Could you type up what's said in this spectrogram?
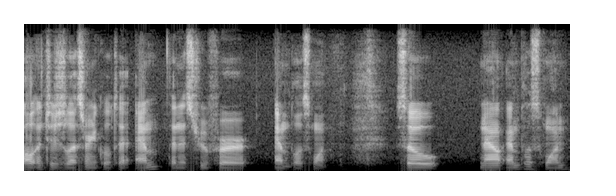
all integers less than or equal to m, then it's true for m plus 1. So now m plus 1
